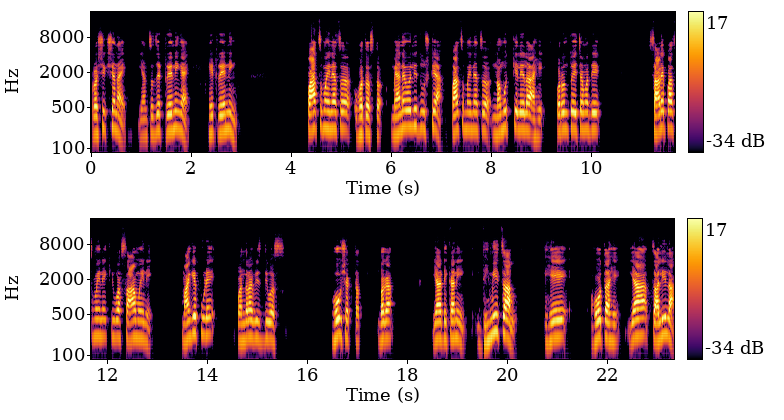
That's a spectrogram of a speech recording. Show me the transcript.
प्रशिक्षण आहे यांचं जे ट्रेनिंग आहे हे ट्रेनिंग पाच महिन्याचं होत असतं. मॅन्युअली दृष्ट्या पाच महिन्याचं नमूद केलेलं आहे परंतु याच्यामध्ये साडेपाच महिने किंवा सहा महिने मागे पुढे पंधरा वीस दिवस होऊ शकतात. बघा या ठिकाणी धीमी चाल हे होत आहे. या चालीला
